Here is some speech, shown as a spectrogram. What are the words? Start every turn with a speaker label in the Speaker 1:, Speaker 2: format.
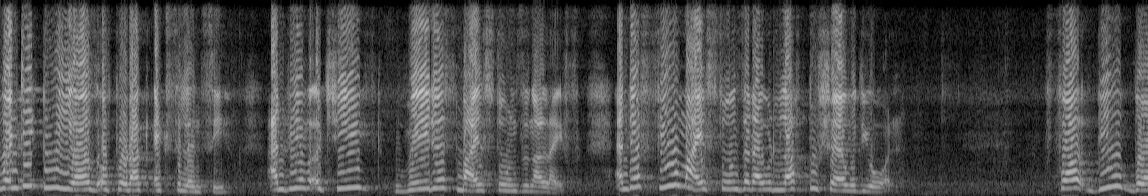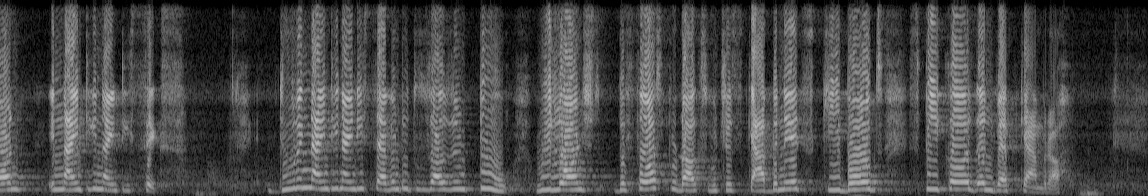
Speaker 1: 22 years of product excellency and we have achieved various milestones in our life. And there are few milestones that I would love to share with you all. For, we were born in 1996. During 1997 to 2002, we launched the first products, which is cabinets, keyboards, speakers, and web camera.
